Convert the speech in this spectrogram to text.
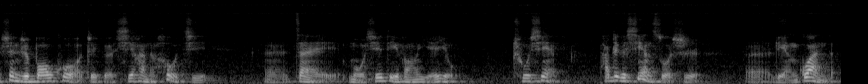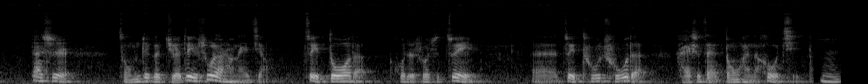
甚至包括这个西汉的后期。呃，在某些地方也有出现，它这个线索是呃连贯的，但是从这个绝对数量上来讲，最多的或者说是最呃最突出的，还是在东汉的后期。嗯，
